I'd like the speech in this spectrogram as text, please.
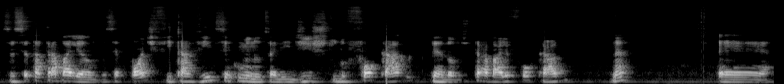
Se você está trabalhando, você pode ficar 25 minutos ali de estudo focado, perdão, de trabalho focado, né? É,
